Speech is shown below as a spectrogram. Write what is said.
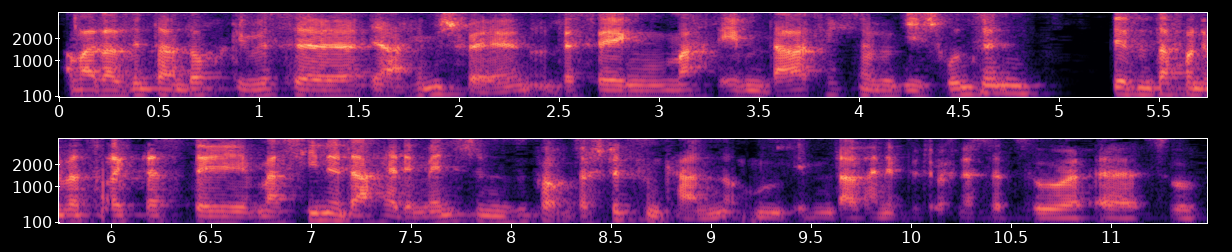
Aber da sind dann doch gewisse ja, Hemmschwellen und deswegen macht eben da Technologie schon Sinn. Wir sind davon überzeugt, dass die Maschine daher den Menschen super unterstützen kann, um eben da seine Bedürfnisse zu, äh, zu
